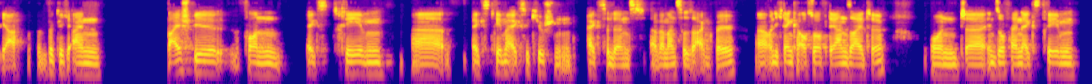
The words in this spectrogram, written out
ja, wirklich ein Beispiel von extrem, äh, extremer Execution Excellence, äh, wenn man so sagen will. Äh, und ich denke auch so auf deren Seite. Und äh, insofern eine extrem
